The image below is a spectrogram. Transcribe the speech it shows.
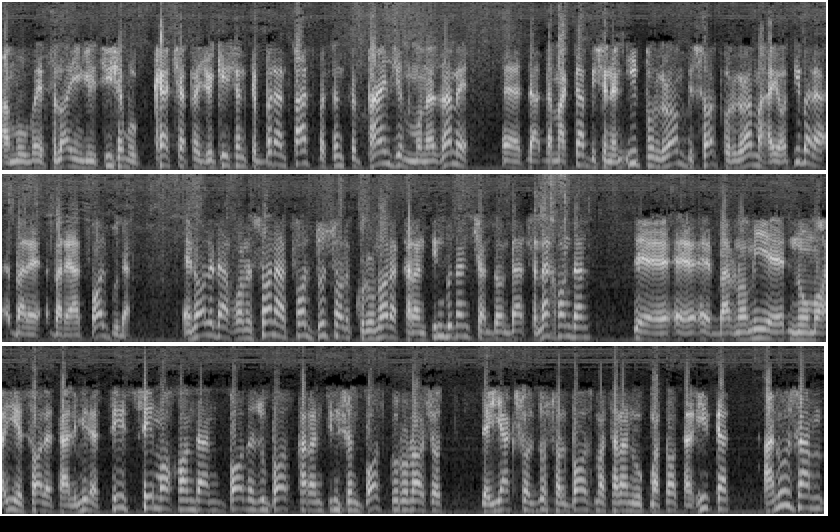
امو به اصطلاح انگلیسیش همو catch up education که برن پس به صنف پنج منظم در مکتب بشینن این پروگرام بسیار پروگرام حیاتی برای برای اطفال بوده. این حال در افغانستان اطفال دو سال کرونا را قرنطین بودن چندان درس نخوندن برنامه نو ماهی سال تعلیمی را سه, سه ماه خواندن. بعد از او باز قرنطین شد باز کرونا شد. در یک سال دو سال باز مثلا حکومت ها تغییر کرد. هنوز هم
